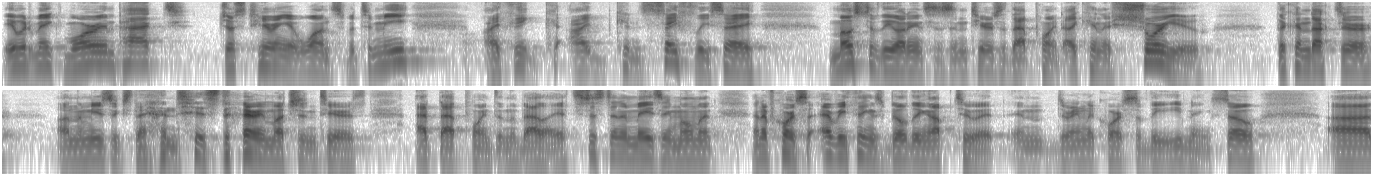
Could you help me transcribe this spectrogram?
it would make more impact just hearing it once. But to me, I think I can safely say most of the audience is in tears at that point. I can assure you the conductor on the music stand is very much in tears at that point in the ballet. It's just an amazing moment. And of course, everything's building up to it in, during the course of the evening. So uh,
